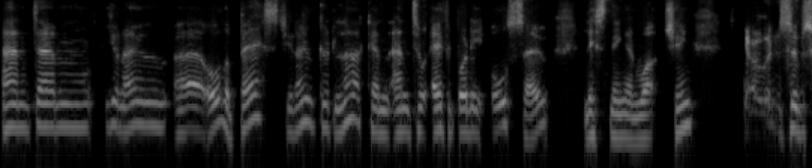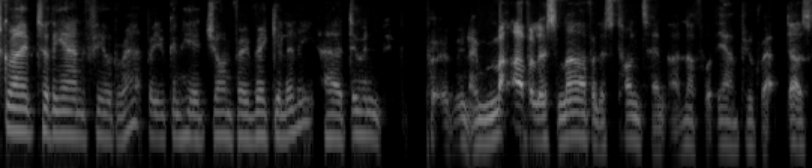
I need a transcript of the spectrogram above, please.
And um, you know, uh, all the best. You know, good luck, and and to everybody also listening and watching. Go and subscribe to the Anfield Wrap, where you can hear John very regularly uh, doing you know marvelous, marvelous content. I love what the Anfield Wrap does.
